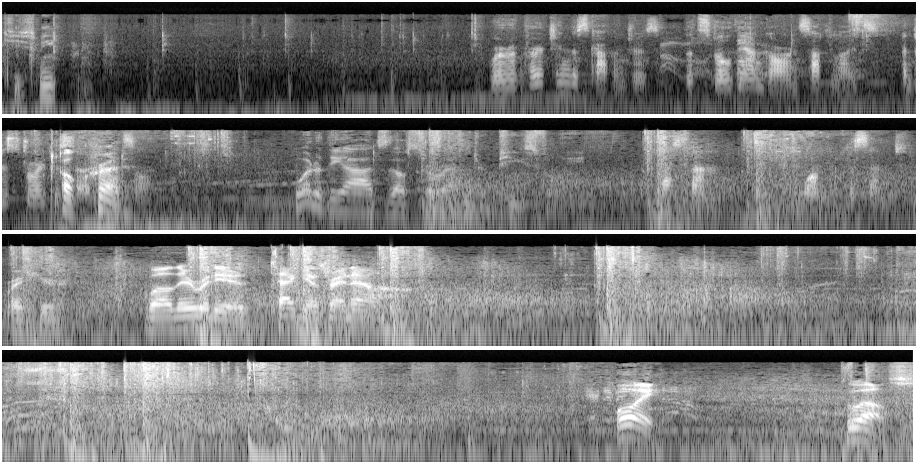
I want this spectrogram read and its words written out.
Excuse me. We're approaching the that stole the Angaran satellites and destroyed the Oh, Surf crud. vessel. What are the odds they'll surrender peacefully? Less than 1%. Right here. Well, they're ready to attack us right now. Oi! Who else?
